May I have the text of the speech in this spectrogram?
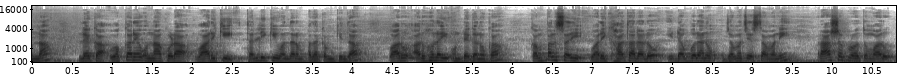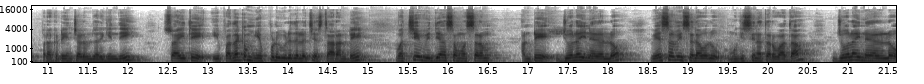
ఉన్నా లేక ఒక్కరే ఉన్నా కూడా వారికి తల్లికి వందనం పథకం కింద వారు అర్హులై ఉంటే గనుక కంపల్సరీ వారి ఖాతాలలో ఈ డబ్బులను జమ చేస్తామని రాష్ట్ర ప్రభుత్వం వారు ప్రకటించడం జరిగింది. సో అయితే ఈ పథకం ఎప్పుడు విడుదల చేస్తారంటే వచ్చే విద్యా సంవత్సరం అంటే జూలై నెలలో వేసవి సెలవులు ముగిసిన తర్వాత జూలై నెలలో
